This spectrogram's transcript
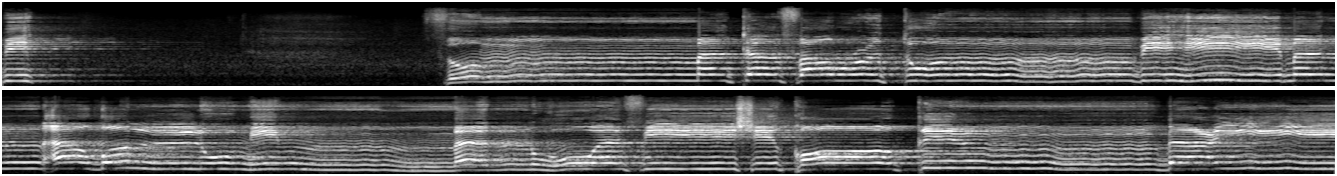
به. ثم كفرتم به من أضل ممن هو في شقاق بعيد.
